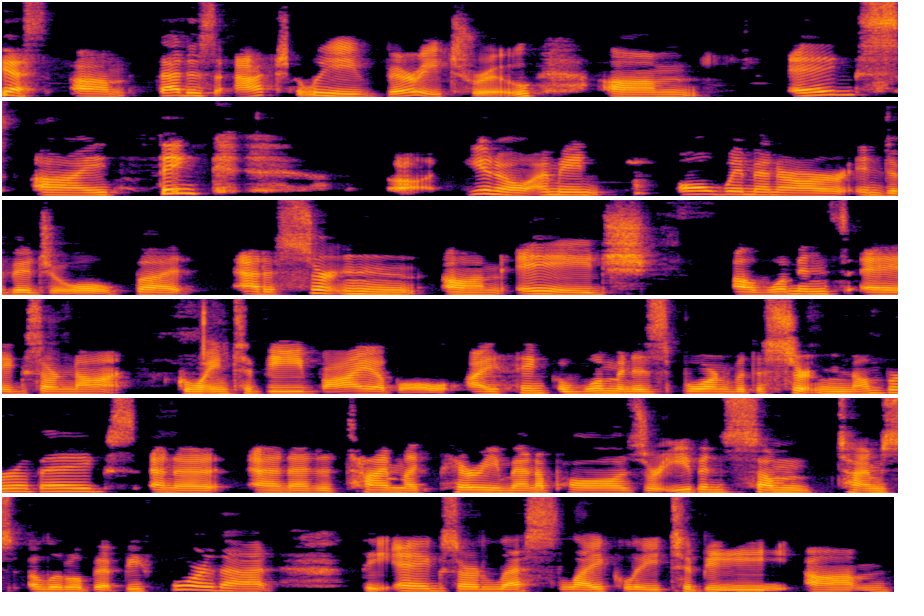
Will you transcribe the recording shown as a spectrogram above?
Yes, um, that is actually very true. Um, eggs, I think, uh, you know, I mean, all women are individual, but at a certain um, age, a woman's eggs are not going to be viable. I think a woman is born with a certain number of eggs, and a and at a time like perimenopause, or even sometimes a little bit before that, the eggs are less likely to be. Um,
